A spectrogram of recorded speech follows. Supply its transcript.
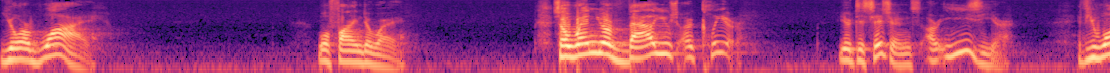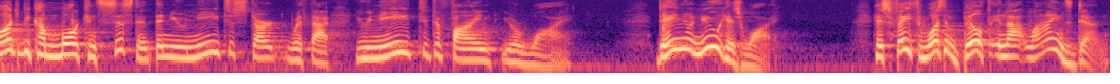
Your why will find a way. So when your values are clear, your decisions are easier. If you want to become more consistent, then you need to start with that. You need to define your why. Daniel knew his why. His faith wasn't built in that lion's den,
